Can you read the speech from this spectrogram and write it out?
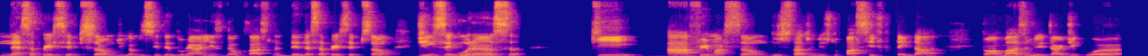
nessa percepção, digamos assim, dentro do realismo neoclássico, né, dentro dessa percepção de insegurança que a afirmação dos Estados Unidos do Pacífico tem dado. Então, a base militar de Guam,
